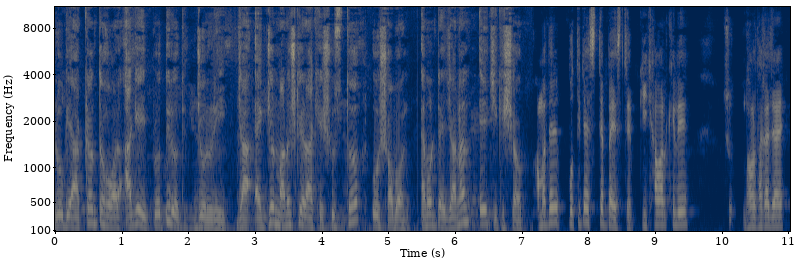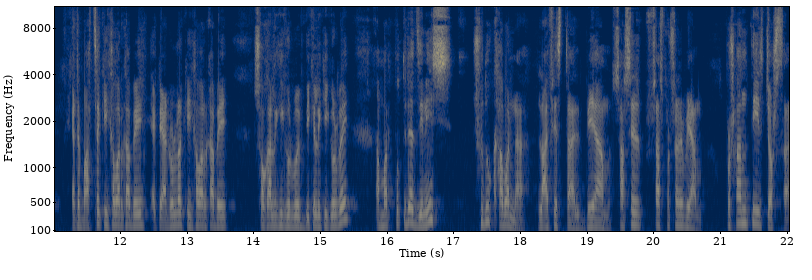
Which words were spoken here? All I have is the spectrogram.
রোগে আক্রান্ত হওয়ার আগেই প্রতিরোধ জরুরি যা একজন মানুষকে রাখে সুস্থ ও সবল। এমনটাই জানান এই চিকিৎসক। আমাদের প্রতিটা স্টেপ বাই স্টেপ কি খাবার খেলে ভালো থাকা যায়। একটা বাচ্চা কি খাবার খাবে? একটা অ্যাডাল্টরা কি খাবার খাবে? সকালে কি করবে? বিকেলে কি করবে? আমার প্রতিটা জিনিস শুধু খাবার না লাইফস্টাইল ব্যায়াম শ্বাসের শ্বাস প্রশ্বাসের ব্যায়াম প্রশান্তির চর্চা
